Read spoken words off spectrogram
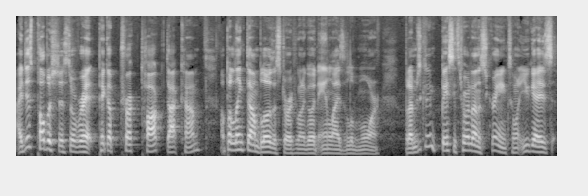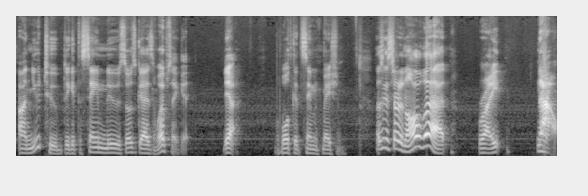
I just published this over at pickuptrucktalk.com. I'll put a link down below the store if you want to go ahead and analyze it a little more. But I'm just to basically throw it on the screen because I want you guys on YouTube to get the same news those guys on the website get. Yeah, we'll both get the same information. Let's get started on all that right now.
